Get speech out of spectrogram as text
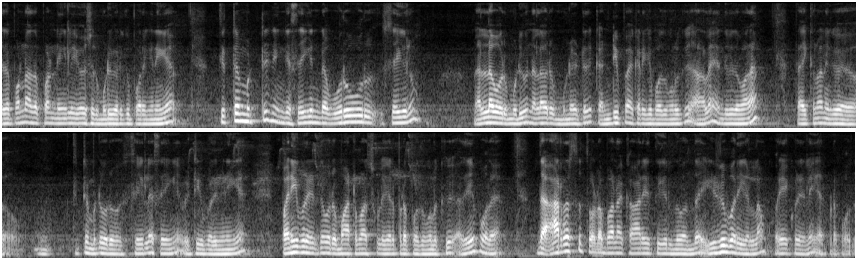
இதை பண்ணால் அதை பண்ண நீங்களே யோசிச்சு முடிவு எடுக்க போகிறீங்க நீங்கள் திட்டமிட்டு நீங்கள் செய்கின்ற ஒரு ஒரு செயலும் நல்ல ஒரு முடிவு நல்ல ஒரு முன்னேற்றது கண்டிப்பாக கிடைக்க போகுது உங்களுக்கு. அதனால் எந்த விதமான தயக்கம்லாம் நீங்கள் திட்டமிட்டு ஒரு செயலை செய்யுங்க வெற்றி பெறுங்க. நீங்கள் பணிபுரியத்தை ஒரு மாற்றமான சூழல் ஏற்பட போகுது உங்களுக்கு. அதே போல் இந்த அரசு தொடர்பான காரியத்தில் இருந்து வந்த இழுபறிகள்லாம் குறையக்கூடிய நிலை ஏற்பட போகுது.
